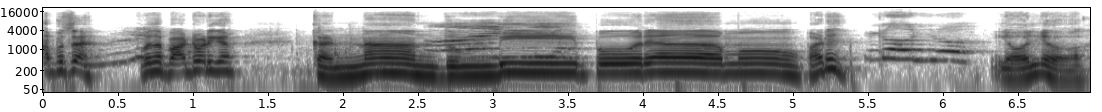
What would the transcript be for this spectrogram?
അപ്പൊ സാർ അപ്പൊ സാർ പാട്ട് പഠിക്കാം. കണ്ണാൻ തുമ്പി പോരാമോ? പാട്. ലോലോ.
